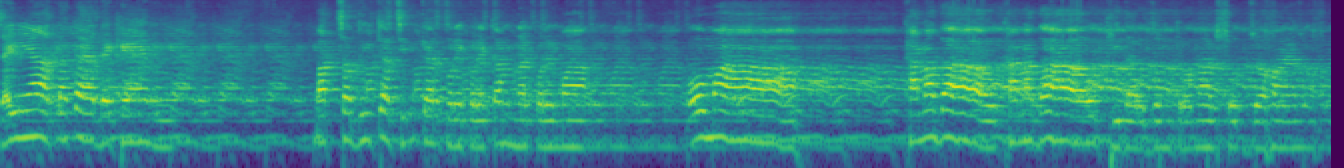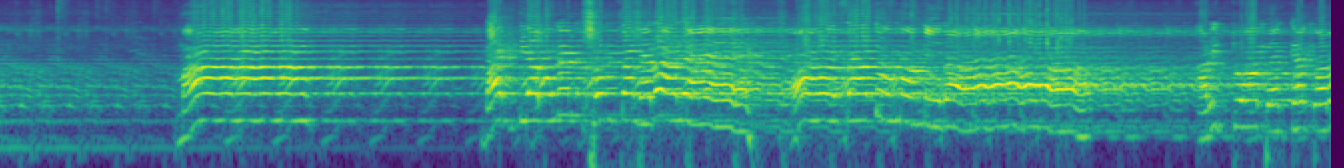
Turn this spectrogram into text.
যাইয়া তাকায় দেখেন, বাচ্চা দুইটা চিৎকার করে করে কান্না করে, মা, ও মা, খানা দাও খানা দাও, খিদার যন্ত্রণার সহ্য হয় না। মা, ডাক দিয়া বলেন, সন্তানেরা রে আরেকটু অপেক্ষা কর।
